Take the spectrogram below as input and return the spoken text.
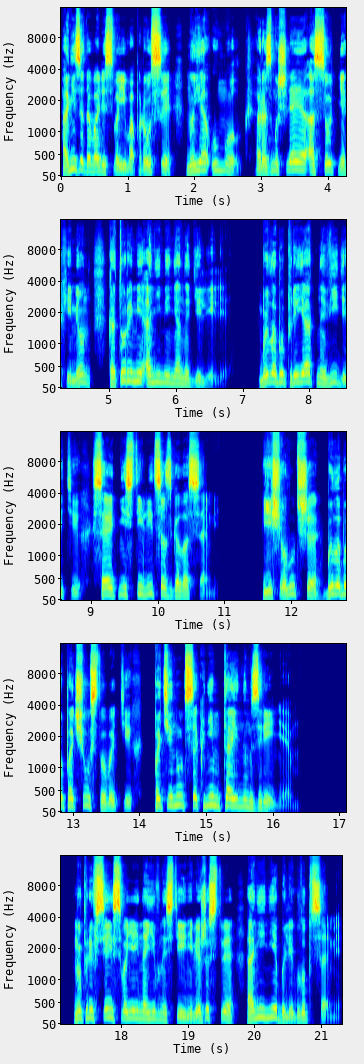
Они задавали свои вопросы, но я умолк, размышляя о сотнях имен, которыми они меня наделили. Было бы приятно видеть их, соотнести лица с голосами. Еще лучше было бы почувствовать их, потянуться к ним тайным зрением. Но при всей своей наивности и невежестве они не были глупцами.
